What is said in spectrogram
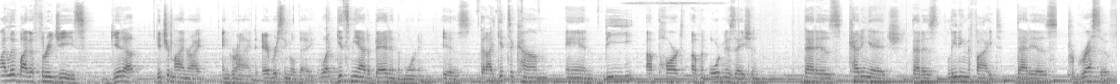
I live by the three G's get up, get your mind right, and grind every single day. What gets me out of bed in the morning is that I get to come and be a part of an organization that is cutting edge, that is leading the fight, that is progressive.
